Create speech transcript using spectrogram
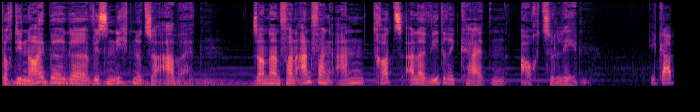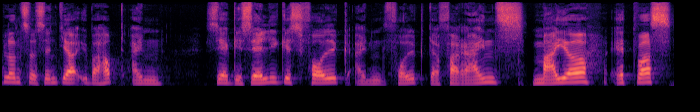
Doch die Neubürger wissen nicht nur zu arbeiten, sondern von Anfang an, trotz aller Widrigkeiten, auch zu leben. Die Gablonzer sind ja überhaupt ein sehr geselliges Volk, ein Volk der Vereinsmeier etwas,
